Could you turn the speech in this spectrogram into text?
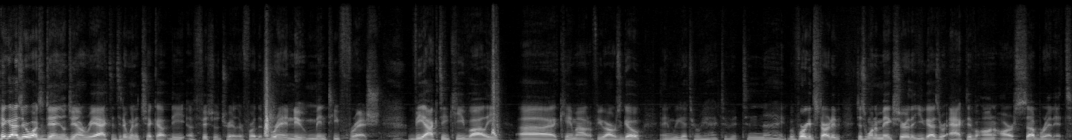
Hey guys, you're watching Daniel Gian React, and today we're going to check out the official trailer for the brand new, minty fresh Vyakti Ki Valli. Uh, came out a few hours ago, and we get to react to it tonight. Before I get started, just want to make sure that you guys are active on our subreddit.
